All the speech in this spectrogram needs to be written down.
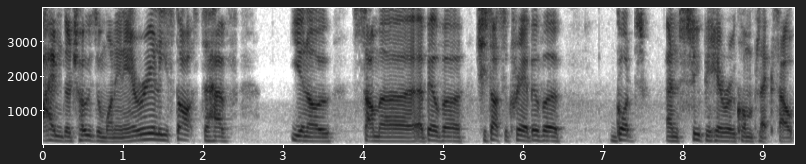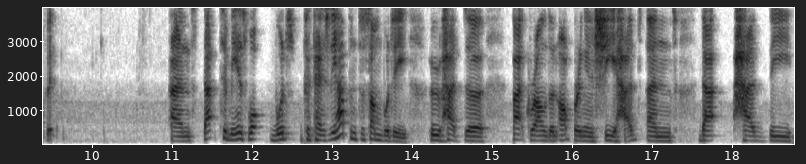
I'm the chosen one, and it really starts to have, you know, some uh, a bit of a. She starts to create a bit of a god and superhero complex out of it. And that to me is what would potentially happen to somebody who had the background and upbringing she had, and that had the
